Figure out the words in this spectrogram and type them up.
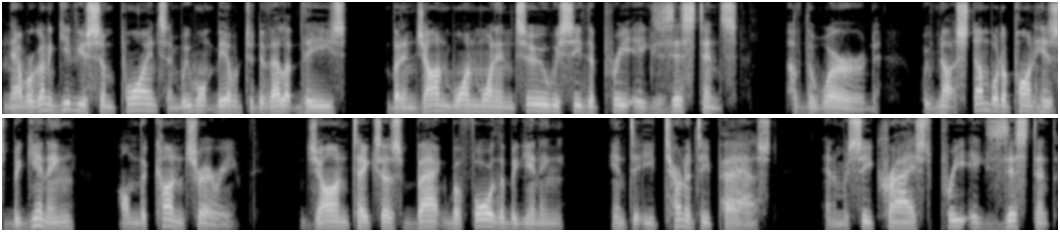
Now we're going to give you some points, and we won't be able to develop these, but in John 1 1 and 2, we see the pre existence of the Word. We've not stumbled upon his beginning. On the contrary, John takes us back before the beginning into eternity past, and we see Christ pre existent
